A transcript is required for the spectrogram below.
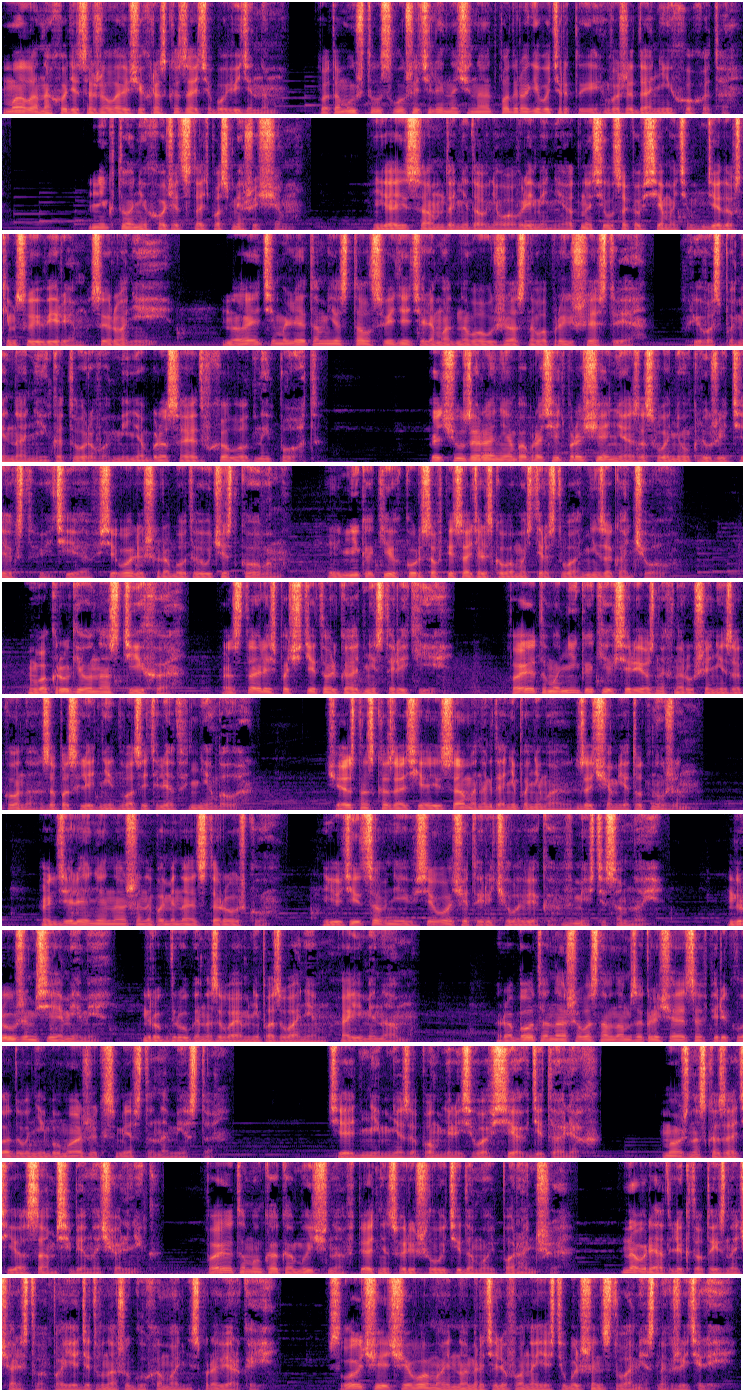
Мало находится желающих рассказать об увиденном, потому что у слушателей начинают подрагивать рты в ожидании хохота. Никто не хочет стать посмешищем. Я и сам до недавнего времени относился ко всем этим дедовским суевериям с иронией. Но этим летом я стал свидетелем одного ужасного происшествия, при воспоминании которого меня бросает в холодный пот. Хочу заранее попросить прощения за свой неуклюжий текст, ведь я всего лишь работаю участковым и никаких курсов писательского мастерства не заканчивал. В округе у нас тихо, Остались почти только одни старики. Поэтому никаких серьезных нарушений закона за последние 20 лет не было. Честно сказать, я и сам иногда не понимаю, зачем я тут нужен. Отделение наше напоминает старушку. Ютится в ней всего четыре человека вместе со мной. Дружим семьями, друг друга называем не по званиям, а именам. Работа наша в основном заключается в перекладывании бумажек с места на место. Те дни мне запомнились во всех деталях. Можно сказать, я сам себе начальник. Поэтому, как обычно, в пятницу решил уйти домой пораньше. Навряд ли кто-то из начальства поедет в нашу глухомань с проверкой. В случае чего мой номер телефона есть у большинства местных жителей.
